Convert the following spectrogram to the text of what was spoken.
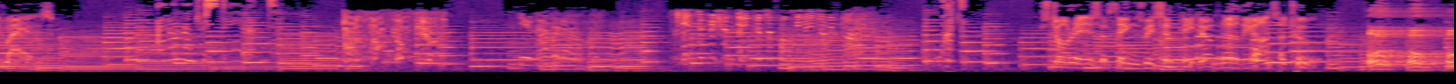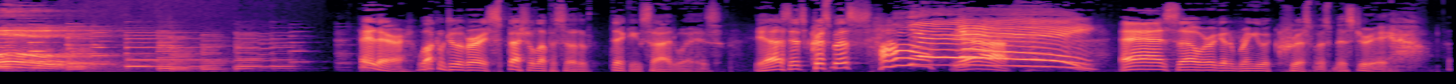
Sideways. I don't understand. I'm so confused. You never know. Stories of things we simply don't know the answer to. Ho, ho, ho! Hey there. Welcome to a very special episode of Thinking Sideways. Yes, it's Christmas. Ha ha. Yeah. And so we're going to bring you a Christmas mystery.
